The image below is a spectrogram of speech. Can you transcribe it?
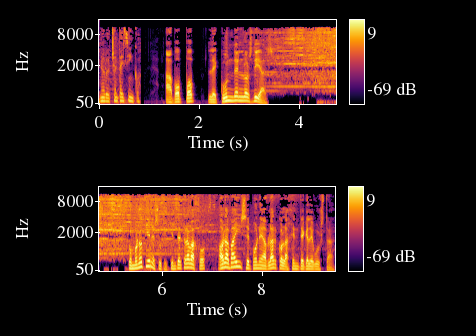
906985. A Bob Pop le cunden los días. Como no tiene suficiente trabajo, ahora va y se pone a hablar con la gente que le gusta.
